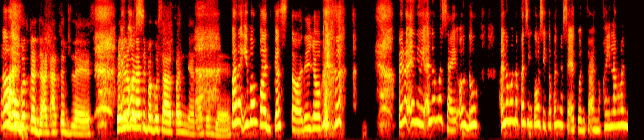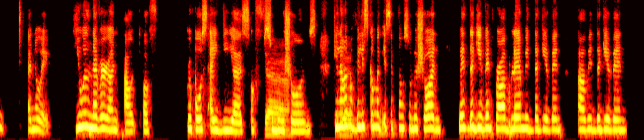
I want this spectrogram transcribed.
Umugot ka dyan, Ate Bless. Pwede And naman also, natin pag-usapan yan, Ate Bless. Parang ibang podcast to. Di joke. Pero anyway, alam mo, Sai, although, alam mo, napansin ko kasi kapag nasa econ ka, ano, kailangan, ano eh, you will never run out of propose ideas of yeah. solutions. Kailangan yes. mabilis ka mag-isip ng solusyon with the given problem, with the given uh, with the given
